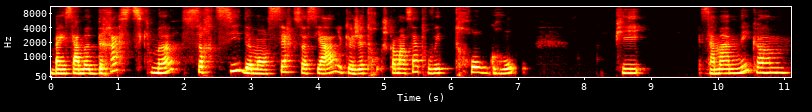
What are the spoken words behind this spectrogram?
ben ça m'a drastiquement sorti de mon cercle social que je, je commençais à trouver trop gros. Puis ça m'a amené comme,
